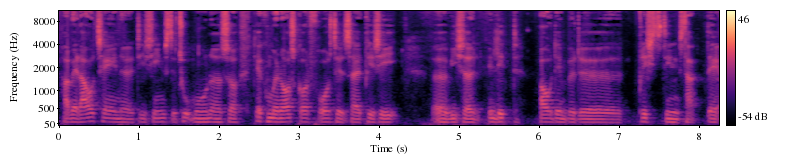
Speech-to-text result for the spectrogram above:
har været aftagende de seneste to måneder, så der kunne man også godt forestille sig, at PCE øh, viser en lidt afdæmpet øh, prisstigningstakt der.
